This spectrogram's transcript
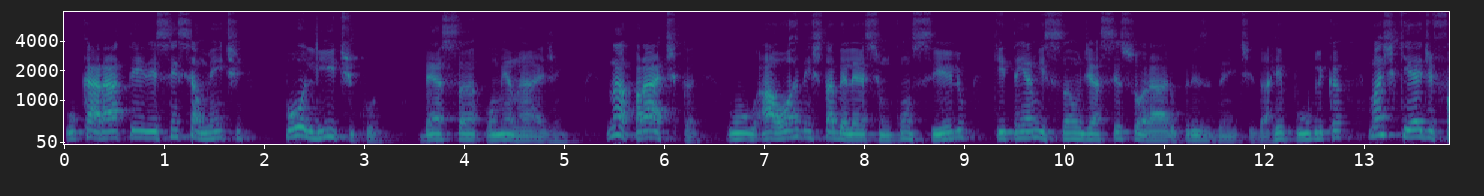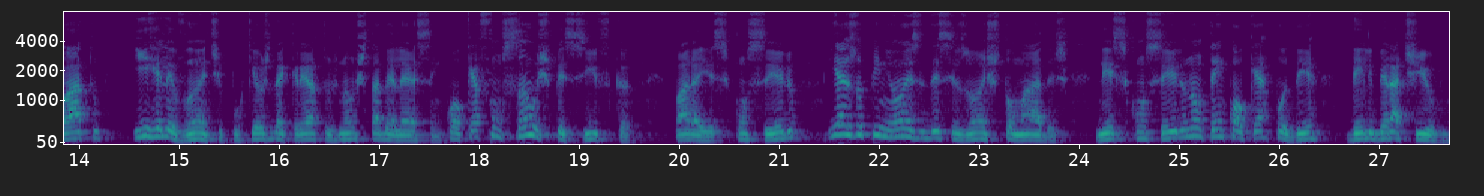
o caráter essencialmente político dessa homenagem. Na prática, o, a ordem estabelece um conselho que tem a missão de assessorar o presidente da República, mas que é de fato irrelevante, porque os decretos não estabelecem qualquer função específica para esse conselho e as opiniões e decisões tomadas nesse conselho não têm qualquer poder deliberativo.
